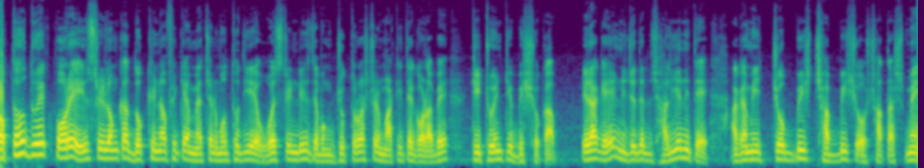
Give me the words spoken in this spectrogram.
সপ্তাহ দুয়েক পরেই শ্রীলঙ্কা দক্ষিণ আফ্রিকা ম্যাচের মধ্য দিয়ে ওয়েস্ট ইন্ডিজ এবং যুক্তরাষ্ট্রের মাটিতে গড়াবে টি টোয়েন্টি বিশ্বকাপ। এর আগে নিজেদের ঝালিয়ে নিতে আগামী চব্বিশ, ছাব্বিশ ও সাতাশ মে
